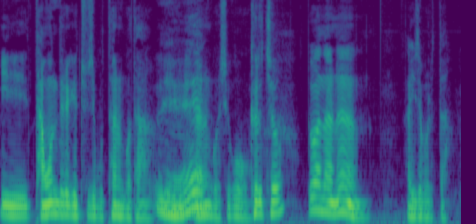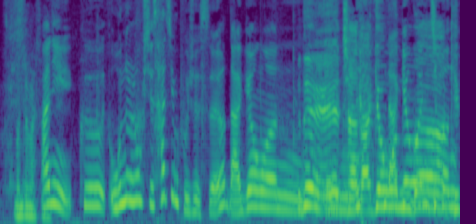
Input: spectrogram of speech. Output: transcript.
이 당원들에게 주지 못하는 거다라는 예. 것이고 그렇죠. 또 하나는 아 잊어버렸다. 먼저 말씀. 아니 그 오늘 혹시 사진 보셨어요? 나경원. 네, 자 나경원과 나경원 전 김,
